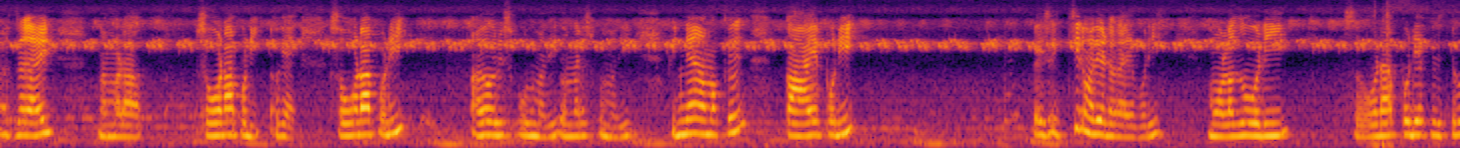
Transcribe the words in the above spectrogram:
അടുത്തതായി നമ്മുടെ സോഡാപ്പൊടി ഓക്കെ. സോഡാപ്പൊടി അത് ഒരു സ്പൂൺ മതി ഒന്നര സ്പൂൺ മതി. പിന്നെ നമുക്ക് കായപ്പൊടി ഇച്ചിരി മതി കേട്ടോ കായപ്പൊടി. മുളക് പൊടി സോഡാപ്പൊടിയൊക്കെ ഇട്ടു.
